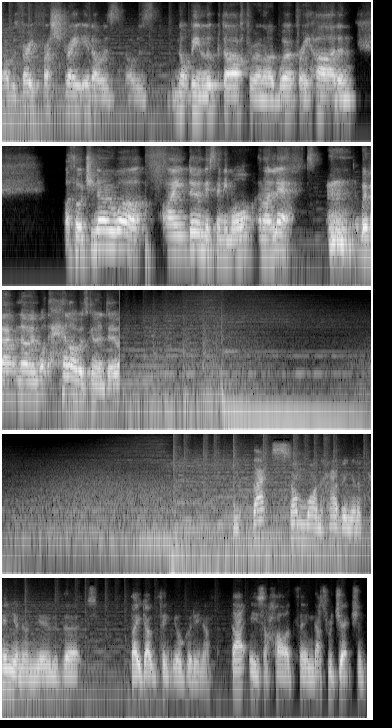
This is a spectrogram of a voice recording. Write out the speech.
I was very frustrated. I was I was not being looked after, and I worked very hard. And I thought, you know what, I ain't doing this anymore. And I left without knowing what the hell I was going to do. That's someone having an opinion on you that they don't think you're good enough. That is a hard thing. That's rejection.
